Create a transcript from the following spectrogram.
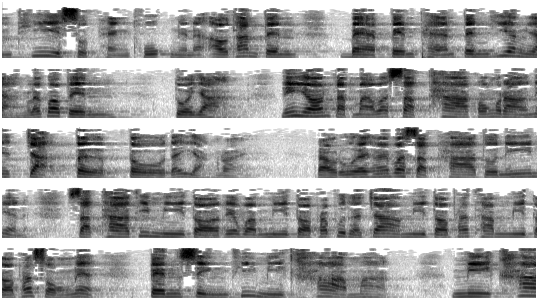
ำที่สุดแห่งทุกเนี่ยนะเอาท่านเป็นแบบเป็นแผนเป็นเยี่ยงอย่าง แล้วก็เป็นตัวอย่างนี่ย้อนกลับมาว่าศรัทธาของเราเนี่ยจะเติบโตได้อย่างไร เรารู้แล้วใช่ไหมว่าศรัทธาตัวนี้เนี่ยศรัทธาที่มีต่อเรียกว่ามีต่อพระพุทธเจ้า มีต่อพระธรรมมีต่อพระสงฆ์เนี่ยเป็นสิ่งที่มีค่ามาก มีค่า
